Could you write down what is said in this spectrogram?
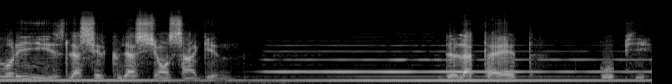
Favorise la circulation sanguine de la tête aux pieds.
